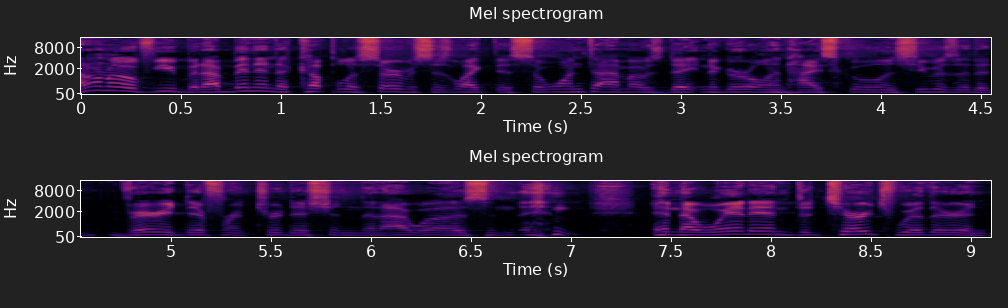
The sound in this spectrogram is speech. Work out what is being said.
I don't know if you, but I've been in a couple of services like this. So one time I was dating a girl in high school, and she was at a very different tradition than I was, and and, and I went into church with her, and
